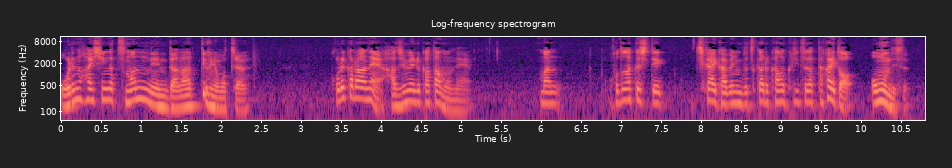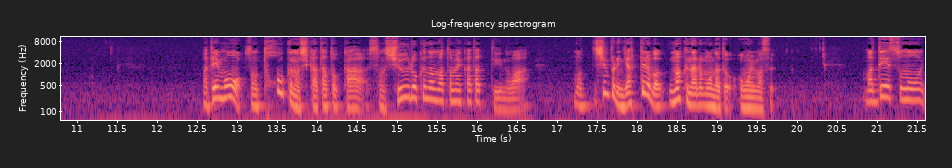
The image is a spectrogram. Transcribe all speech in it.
俺の配信がつまんねえんだなっていうふうに思っちゃう。これからね、始める方もね、まあ、ほどなくして近い壁にぶつかる確率が高いとは思うんです。まあ、でもそのトークの仕方とかその収録のまとめ方っていうのはもうシンプルにやってれば上手くなるもんだと思います。まあ、でその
